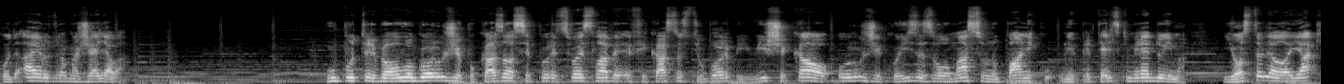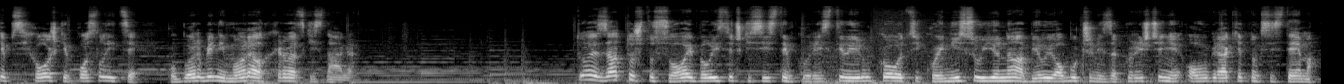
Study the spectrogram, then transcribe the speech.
kod aerodroma Željava. Upotreba ovog oružja pokazala se pored svoje slabe efikasnosti u borbi više kao oružje koje je izazvalo masovnu paniku u neprijateljskim redovima i ostavljala jake psihološke posledice po borbeni moral hrvatskih snaga. To je zato što su ovaj balistički sistem koristili rukovoci koji nisu u JNA bili obučeni za korišćenje ovog raketnog sistema,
